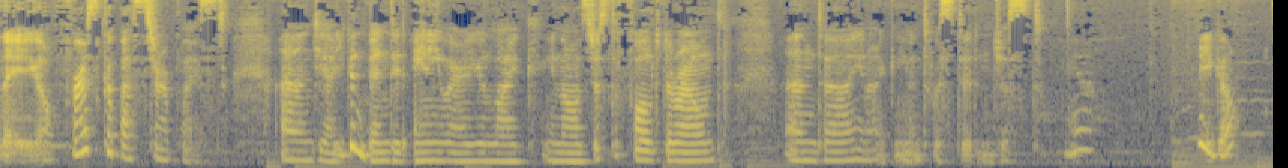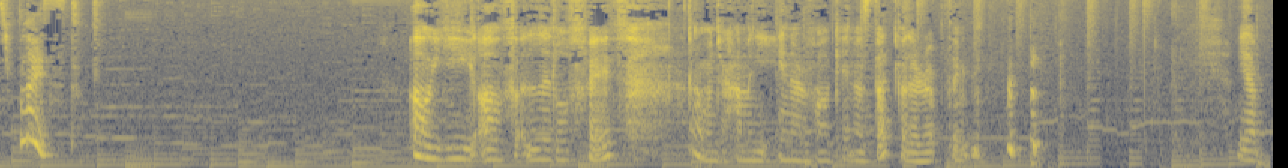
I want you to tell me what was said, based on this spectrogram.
there you go, first capacitor placed. And yeah, you can bend it anywhere you like, you know, it's just to fold it around. And, uh, you know, I can even twist it and just, yeah. There you go, it's placed. Oh, ye of little faith. I wonder how many inner volcanoes that got erupting. yep,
